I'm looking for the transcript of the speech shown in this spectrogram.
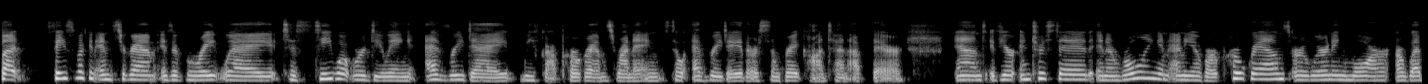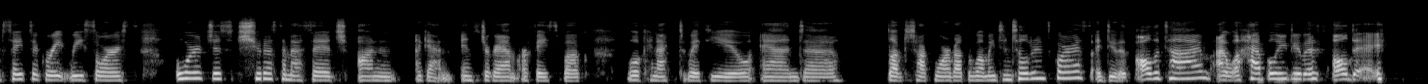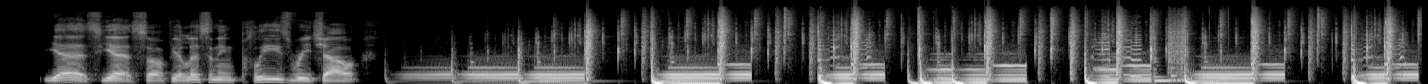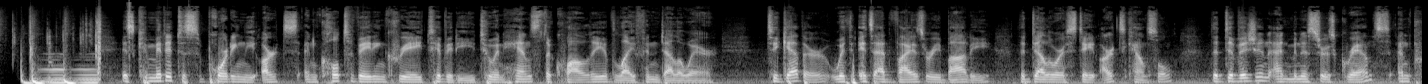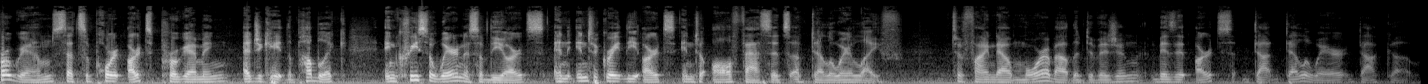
but Facebook and Instagram is a great way to see what we're doing every day. We've got programs running. So every day there's some great content up there. And if you're interested in enrolling in any of our programs or learning more, our website's a great resource, or just shoot us a message on, again, Instagram or Facebook. We'll connect with you and uh, love to talk more about the Wilmington Children's Chorus. I do this all the time. I will happily do this all day. Yes, yes. So if you're listening, please reach out. is committed to supporting the arts and cultivating creativity to enhance the quality of life in Delaware. Together with its advisory body, the Delaware State Arts Council, the division administers grants and programs that support arts programming, educate the public, increase awareness of the arts, and integrate the arts into all facets of Delaware life. To find out more about the division, visit arts.delaware.gov.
